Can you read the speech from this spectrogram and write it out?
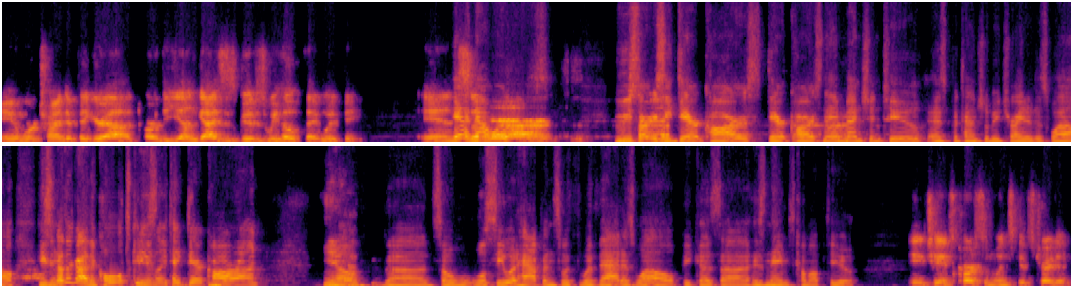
and we're trying to figure out are the young guys as good as we hope they would be? And yeah, so, now we're we starting to see Derek Carr's Derek Carr's name mentioned too as potentially be traded as well. He's another guy the Colts could easily take Derek Carr on. You know, uh, so we'll see what happens with with that as well because uh, his name's come up too. Any chance Carson Wentz gets traded?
